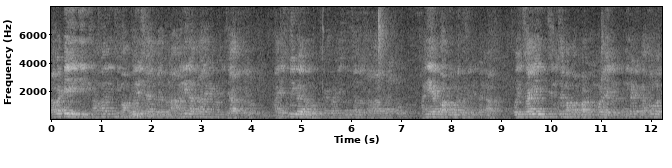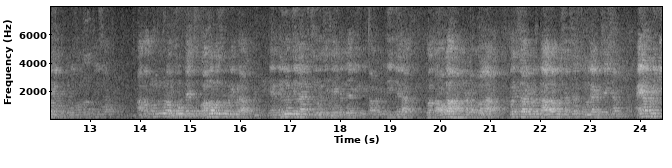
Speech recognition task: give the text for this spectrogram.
కాబట్టి దీనికి సంబంధించి మా పోలీస్ శాఖ తరఫున అన్ని రకాలైనటువంటి జాగ్రత్తలు మా ఎస్పీ గారు ఇచ్చినటువంటి సూచనలు సలహాలు అన్ని ఏర్పాట్లు కూడా ఖచ్చితంగా పోయినసారి చిన్న చిన్న పొరపాట్లు కూడా ఎందుకంటే గతంలో నేను కొన్ని సంవత్సరాలు చేశాను అంతకుముందు కూడా ఫోర్ టైమ్స్ బందోబస్తు కూడా ఇక్కడ నేను నెల్లూరు జిల్లా నుంచి వచ్చి చేయడం జరిగింది. కాబట్టి దీని మీద కొంత అవగాహన ఉండటం వల్ల కొన్నిసార్లు కూడా దాదాపు సక్సెస్ఫుల్గా చేశాం. అయినప్పటికీ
